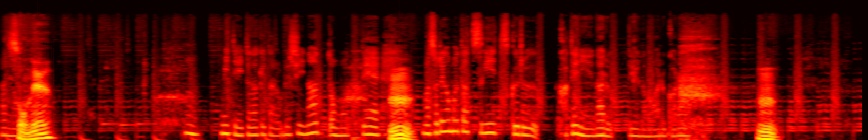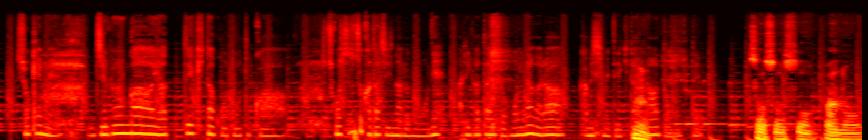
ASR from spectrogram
あのそうね。うん、見ていただけたら嬉しいなと思って、うん。まあ、それがまた次作る糧になるっていうのもあるから、うん。一生懸命自分がやってきたこととか、少しずつ形になるのをね、ありがたいと思いながら、噛み締めていきたいなと思って。そうそうそう。あの、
